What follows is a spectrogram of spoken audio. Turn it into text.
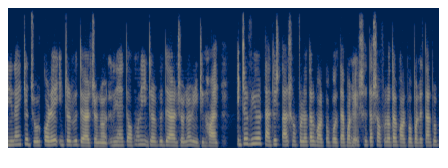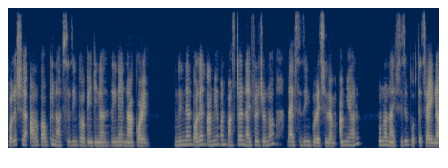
লিনাইকে জোর করে ইন্টারভিউ দেওয়ার জন্য। লিনাই তখনই ইন্টারভিউ দেওয়ার জন্য রেডি হয়। ইন্টারভিউয়ার তাকে তার সফলতার গল্প বলতে বলে। সে তার সফলতার গল্প বলে। তারপর বলে, সে আরও কাউকে নাচ সিজিং করবে কিনা লিনাই না করে। লিনাই বলে, আমি আমার মাস্টার নাইফের জন্য নাইফ সিজিং করেছিলাম। আমি আর কোনো সুযোগ করতে চাই না।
